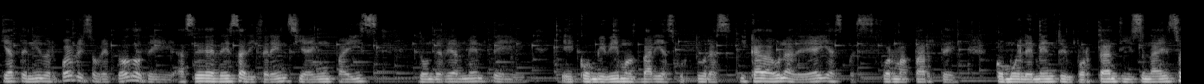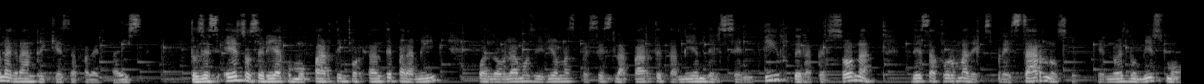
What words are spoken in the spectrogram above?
que ha tenido el pueblo y sobre todo de hacer esa diferencia en un país donde realmente eh, convivimos varias culturas y cada una de ellas pues forma parte como elemento importante y es una, es una gran riqueza para el país. Entonces eso sería como parte importante para mí cuando hablamos de idiomas, pues es la parte también del sentir de la persona, de esa forma de expresarnos, que no es lo mismo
